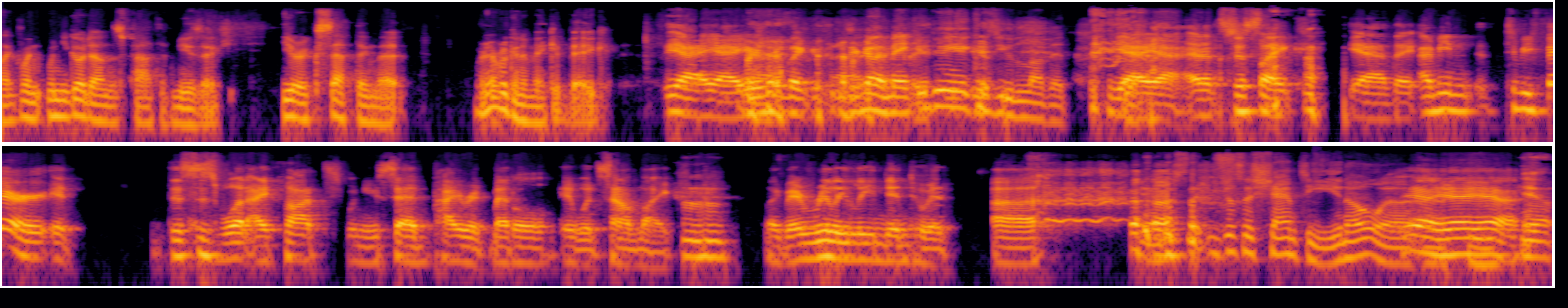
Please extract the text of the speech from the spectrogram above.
like when when you go down this path of music, you're accepting that we're never going to make it big. yeah, yeah, you're like you're gonna make You're it. doing it because you love it. yeah, yeah, and it's just like yeah. They, I mean, to be fair, it. This is what I thought when you said pirate metal, it would sound like. Mhm. Like they really leaned into it. Uh, Yeah, just, just a shanty, you know? Uh, yeah, yeah, yeah. Yeah,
